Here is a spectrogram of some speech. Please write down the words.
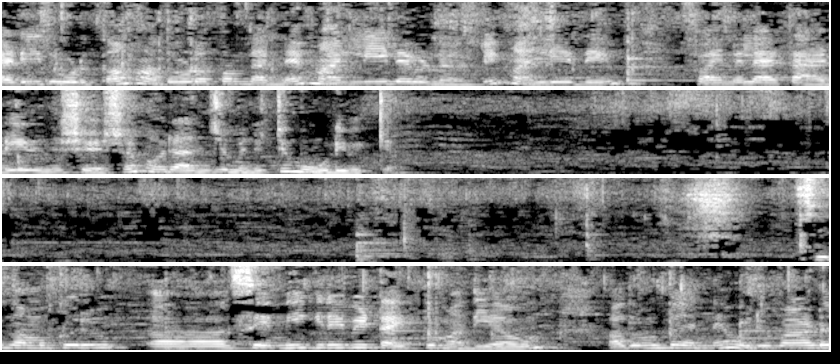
ആഡ് ചെയ്ത് കൊടുക്കാം. അതോടൊപ്പം തന്നെ മല്ലിയില ഇടണമെങ്കിൽ മല്ലിയിലയും ഫൈനലായിട്ട് ആഡ് ചെയ്തതിന് ശേഷം ഒരു അഞ്ച് മിനിറ്റ് മൂടി വെക്കാം. സോ നമുക്കൊരു സെമി ഗ്രേവി ടൈപ്പ് മതിയാവും. അതുകൊണ്ട് തന്നെ ഒരുപാട്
